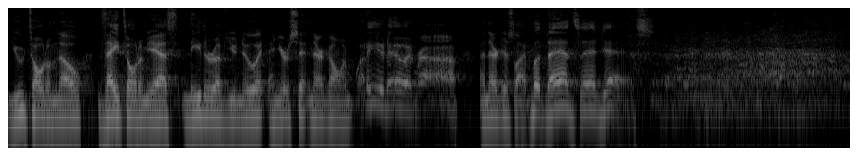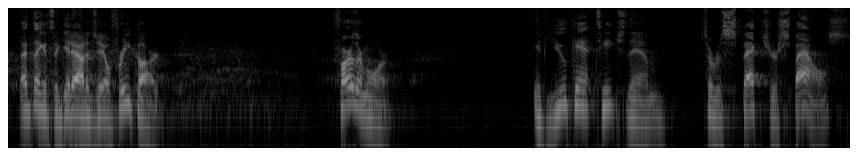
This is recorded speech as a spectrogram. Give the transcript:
you told them no, they told them yes, neither of you knew it, and you're sitting there going, What are you doing? And they're just like, But dad said yes. I think it's a get out of jail free card. Furthermore, if you can't teach them to respect your spouse,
